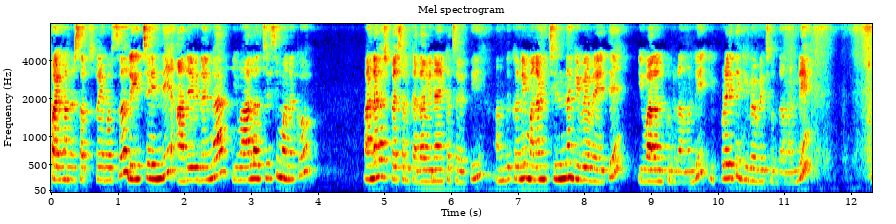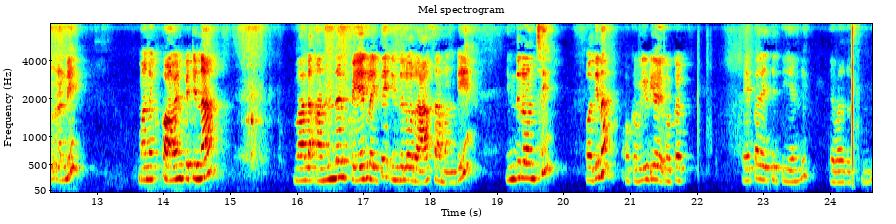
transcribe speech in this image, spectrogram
ఫైవ్ హండ్రెడ్ సబ్స్క్రైబర్స్ రీచ్ అయింది. అదేవిధంగా ఇవాళ వచ్చేసి మనకు పండగ స్పెషల్ కదా వినాయక చవితి. అందుకని మనం చిన్న గివ్ అవే అయితే ఇవ్వాలనుకుంటున్నామండి ఇప్పుడైతే గివ్ అవే చూద్దామండి. చూడండి. మనకు కామెంట్ పెట్టిన వాళ్ళ అందరి పేర్లు అయితే ఇందులో రాసామండి. ఇందులోంచి వదిన ఒక వీడియో ఒక పేపర్ అయితే తీయండి. ఎవరిది వస్తుంది?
